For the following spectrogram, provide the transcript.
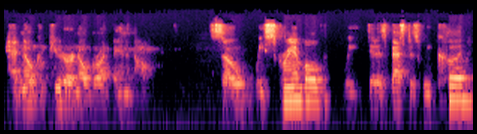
had no computer or no broadband in the home. So we scrambled, we did as best as we could,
